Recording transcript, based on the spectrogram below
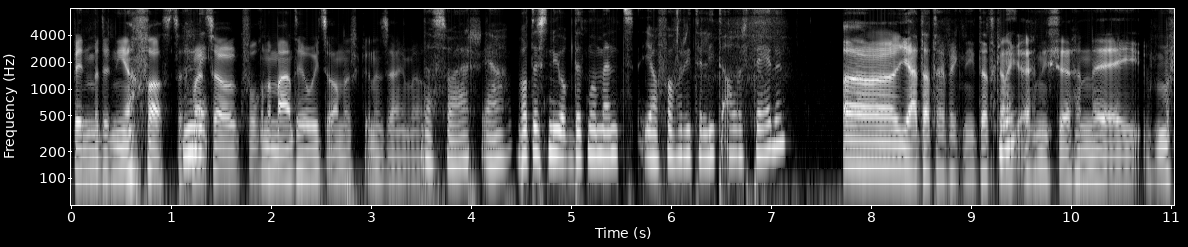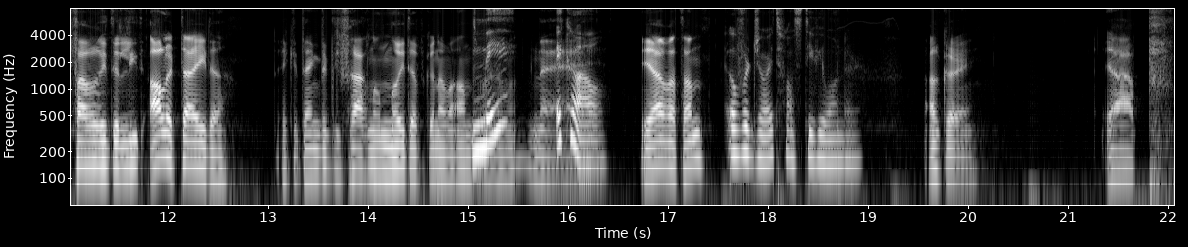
Bind me er niet aan vast. Zeg maar. Nee. Het zou ook volgende maand heel iets anders kunnen zijn. Wel. Dat is waar, ja. Wat is nu op dit moment jouw favoriete lied aller tijden? Uh, ja, dat heb ik niet. Dat kan Nee? ik echt niet zeggen. Nee, mijn favoriete lied aller tijden. Ik denk dat ik die vraag nog nooit heb kunnen beantwoorden. Nee? nee. Ik wel. Ja, wat dan? Overjoyed van Stevie Wonder. Oké. Ja, pff,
